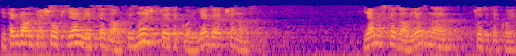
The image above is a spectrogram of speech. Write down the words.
И тогда он пришел к Яме и сказал, ты знаешь, кто я такой? Я Гаракшанат. Яма сказал, я знаю, кто ты такой.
